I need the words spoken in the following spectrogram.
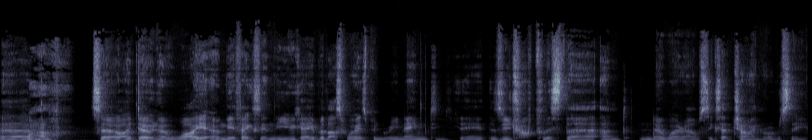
um, wow. So I don't know why it only affects it in the UK, but that's why it's been renamed uh, Zootropolis there and nowhere else except China, obviously,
